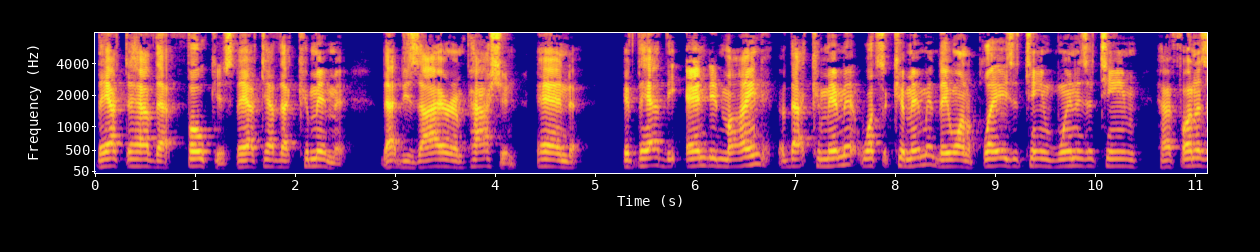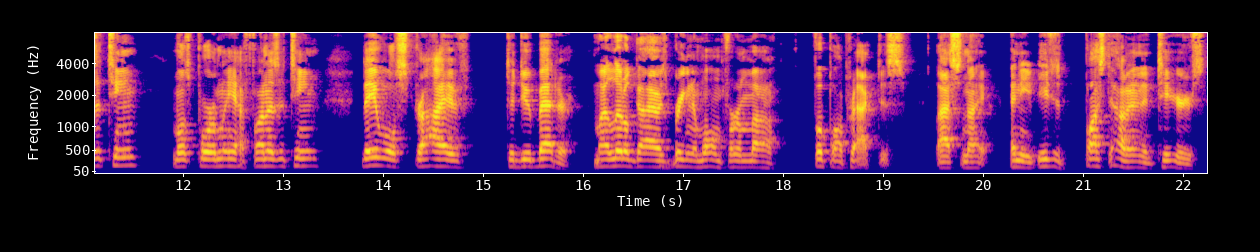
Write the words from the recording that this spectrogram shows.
They have to have that focus. They have to have that commitment, that desire and passion. And if they have the end in mind of that commitment, what's the commitment? They want to play as a team, win as a team, have fun as a team. Most importantly, have fun as a team. They will strive to do better. My little guy, I was bringing him home from uh, football practice last night, and he, he just bust out into tears.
